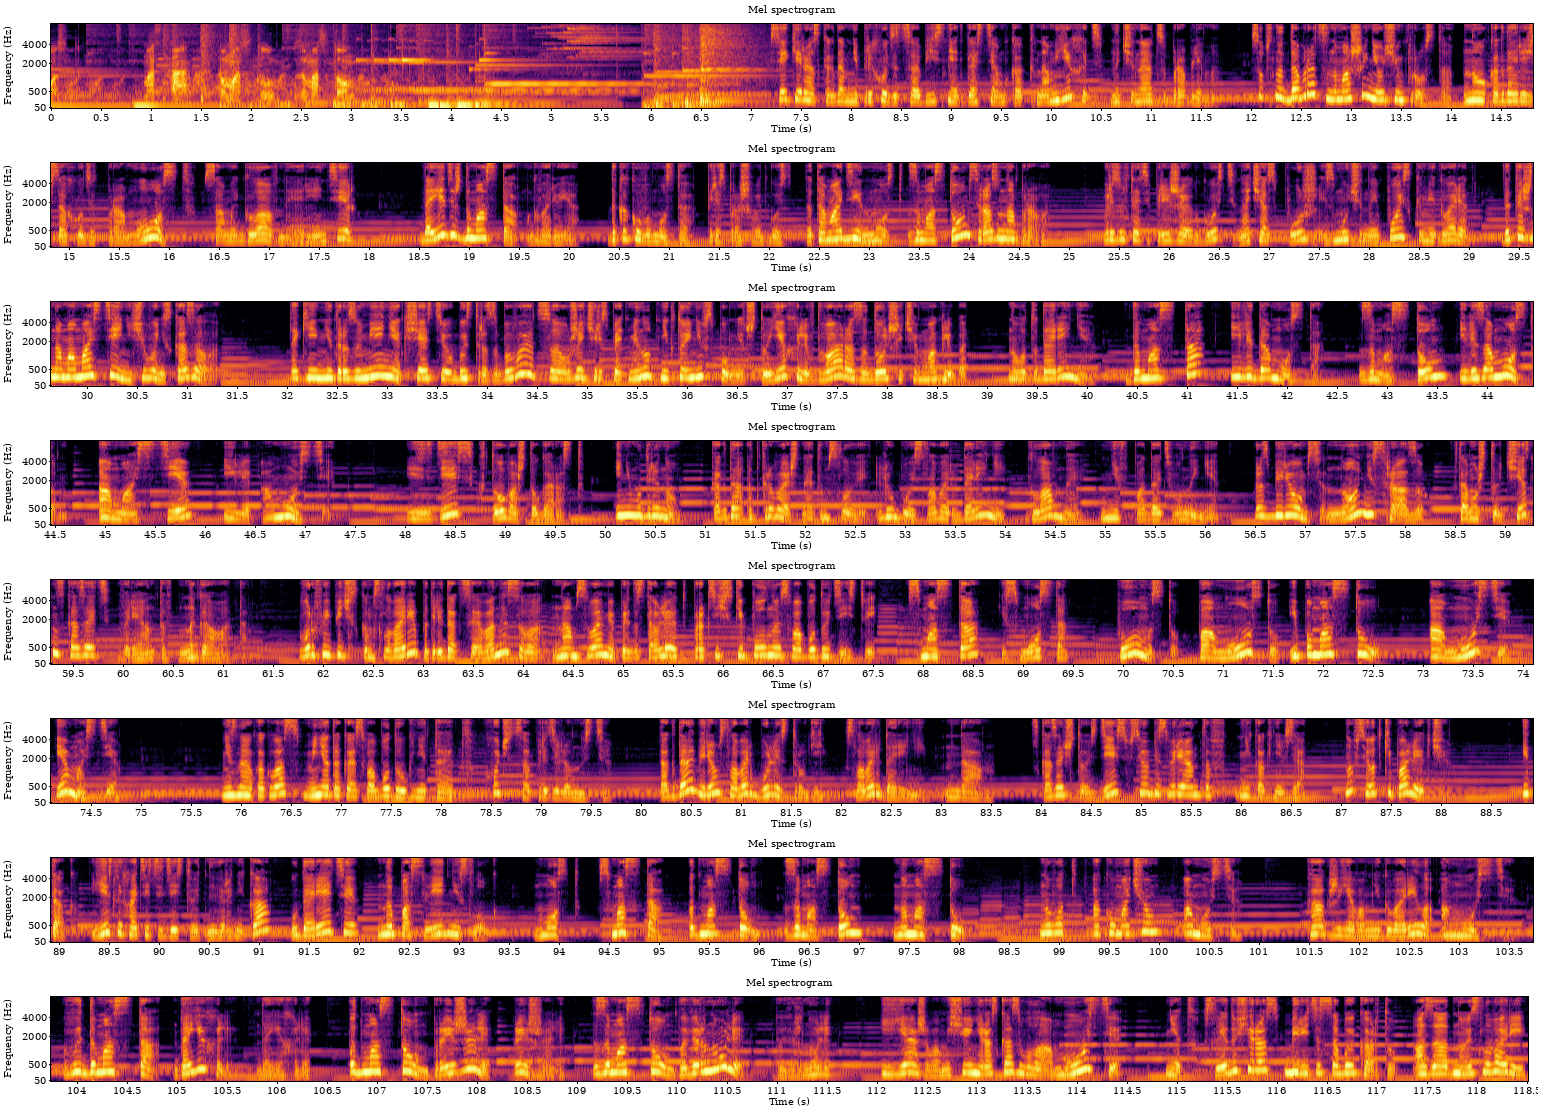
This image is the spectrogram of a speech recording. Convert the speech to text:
мост. Моста, по мосту, за мостом. Всякий раз, когда мне приходится объяснять гостям, как к нам ехать, начинаются проблемы. Собственно, добраться на машине очень просто, но когда речь заходит про мост, самый главный ориентир... «Доедешь до моста», — говорю я. «До какого моста?» – переспрашивает гость. «Да там один мост, за мостом сразу направо». В результате приезжают гости на час позже, измученные поисками, и говорят, «Да ты же нам о мосте ничего не сказала». Такие недоразумения, к счастью, быстро забываются, уже через пять минут никто и не вспомнит, что ехали в два раза дольше, чем могли бы. Но вот ударение «до моста» или «до моста», «за мостом» или «за мостом», «о мосте» или «о мосте». И здесь кто во что гораст. И не мудрено. Когда открываешь на этом слове любой словарь ударений, главное не впадать в уныние. Разберемся, но не сразу, потому что, честно сказать, вариантов многовато. В орфоэпическом словаре под редакцией Аванесова нам с вами предоставляют практически полную свободу действий. С моста и с моста, по мосту, по мосту и по мосту, о мосте и о мосте. Не знаю, как вас, меня такая свобода угнетает. Хочется определенности. Тогда берем словарь более строгий, словарь ударений. Да, сказать, что здесь все без вариантов, никак нельзя, но все-таки полегче. Итак, если хотите действовать наверняка, ударяйте на последний слог. Мост, с моста, под мостом, за мостом, на мосту. Ну вот о ком о чем? О мосте. Как же я вам не говорила о мосте? Вы до моста доехали? Доехали. Под мостом проезжали? Проезжали. За мостом повернули? Повернули. И я же вам еще и не рассказывала о мосте. Нет, в следующий раз берите с собой карту, а заодно и словари.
